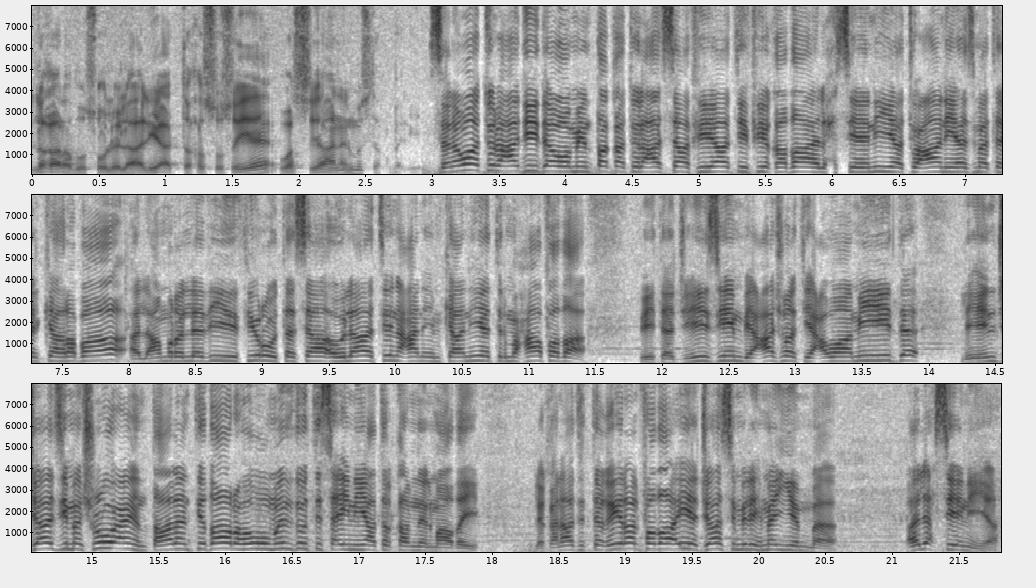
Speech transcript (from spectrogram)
لغرض وصول الآليات التخصصية والصيانة المستقبلية. سنوات عديدة ومنطقة العسافيات في قضاء الحسينية تعاني أزمة الكهرباء الأمر الذي يثير تساؤلات عن إمكانية المحافظة بتجهيزهم بعشرة عواميد لإنجاز مشروع طال انتظاره منذ تسعينيات القرن الماضي. لقناة التغيير الفضائية جاسم الهميم الحسينية.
